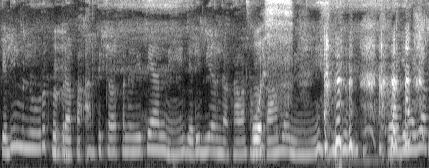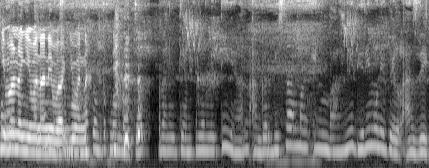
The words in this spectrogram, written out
jadi menurut beberapa hmm. artikel penelitian nih, jadi biar nggak kalah sama Wess. kamu nih. Lagi-lagi aku gimana gimana nih mbak? Gimana? Untuk membaca penelitian-penelitian agar bisa mengimbangi dirimu nih Phil Azik.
